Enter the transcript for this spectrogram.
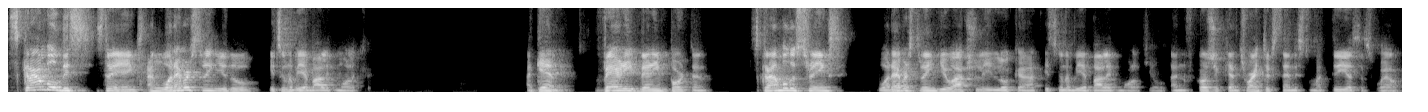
scramble these strings, and whatever string you do, it's going to be a valid molecule. Again, very, very important. Scramble the strings. Whatever string you actually look at, it's going to be a valid molecule. And of course, you can try to extend this to materials as well.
